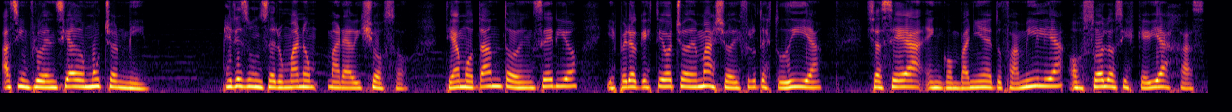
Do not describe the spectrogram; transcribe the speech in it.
has influenciado mucho en mí. Eres un ser humano maravilloso. Te amo tanto, en serio, y espero que este 8 de mayo disfrutes tu día, ya sea en compañía de tu familia o solo si es que viajas.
